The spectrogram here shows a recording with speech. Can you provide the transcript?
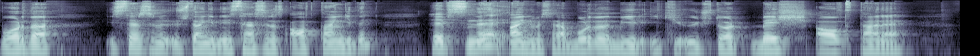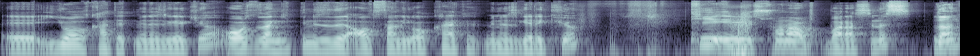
bu arada isterseniz üstten gidin isterseniz alttan gidin. Hepsine aynı mesela burada da 1, 2, 3, 4, 5, 6 tane e, yol kat etmeniz gerekiyor. Ortadan gittiğinizde de 6 tane yol kat etmeniz gerekiyor. Ki e, sona varasınız. Buradan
